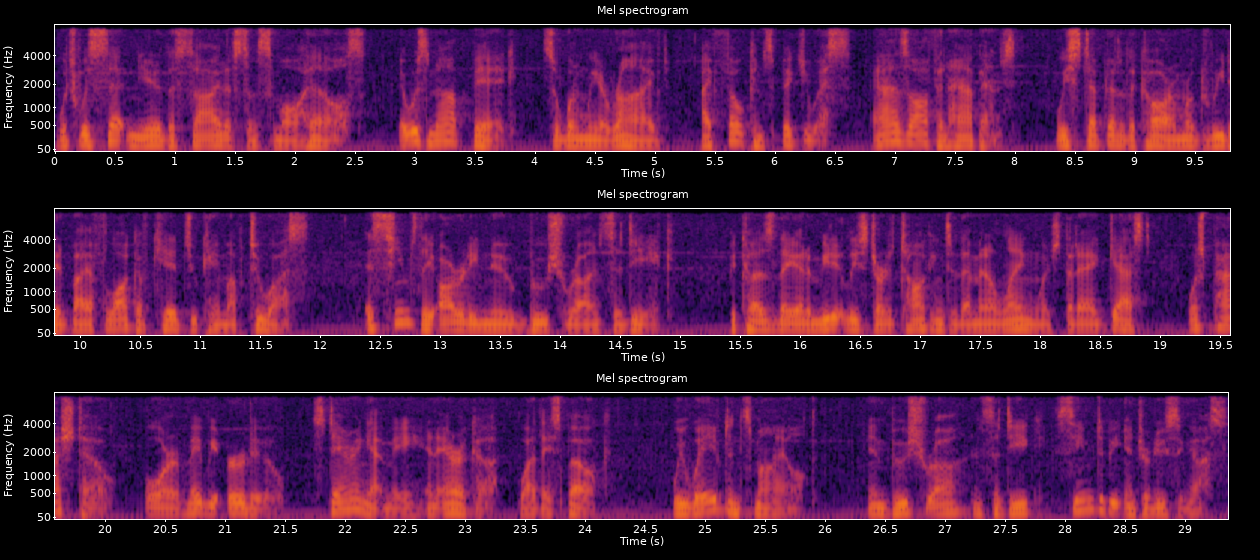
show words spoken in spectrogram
which was set near the side of some small hills. It was not big, so when we arrived, I felt conspicuous. As often happens, we stepped out of the car and were greeted by a flock of kids who came up to us. It seems they already knew Bushra and Sadiq, because they had immediately started talking to them in a language that I had guessed was Pashto, or maybe Urdu, staring at me and Erica while they spoke. We waved and smiled, and Bushra and Sadiq seemed to be introducing us.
